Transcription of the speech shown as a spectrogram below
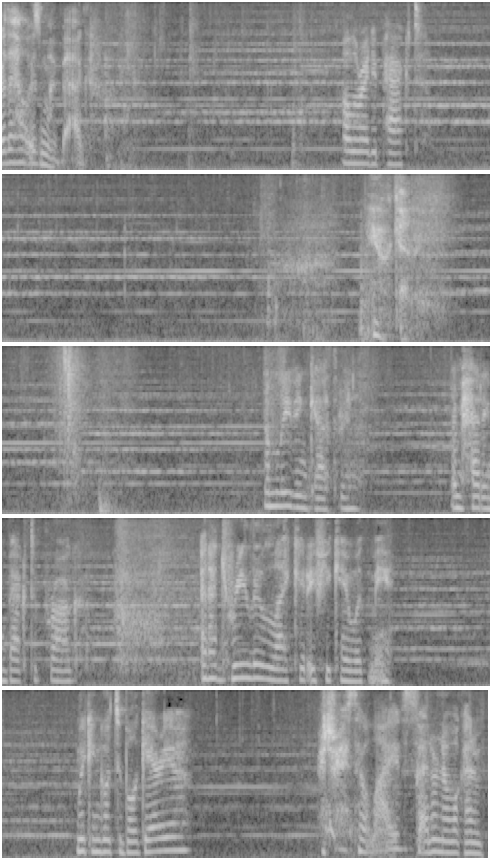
Where the hell is my bag? Already packed. You again. I'm leaving, Katherine. I'm heading back to Prague. And I'd really like it if you came with me. We can go to Bulgaria, retrace our lives. I don't know what kind of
